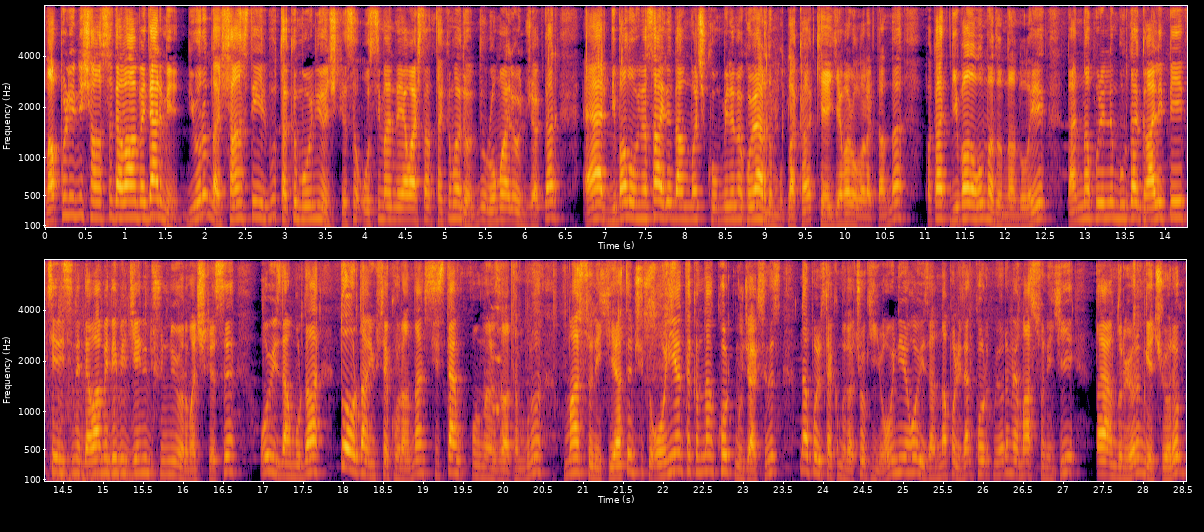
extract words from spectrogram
Napoli'nin şansı devam eder mi? Diyorum da şans değil bu. Takım oynuyor açıkçası. Osimhen de yavaştan takıma döndü. Roma ile oynayacaklar. Eğer Dybala oynasaydı ben maçı kombineme koyardım mutlaka. KG var olaraktan da. Fakat Dybala olmadığından dolayı ben Napoli'nin burada galibiyet serisine devam edebileceğini düşünüyorum açıkçası. O yüzden burada doğrudan yüksek orandan sistem konularınızı atın bunu. Maç sonu 2'ye atın. Çünkü oynayan takımdan korkmayacaksınız. Napoli takımı da çok iyi oynuyor. O yüzden Napoli'den korkmuyorum ve maç sonu 2'yi dayandırıyorum. Geçiyorum.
